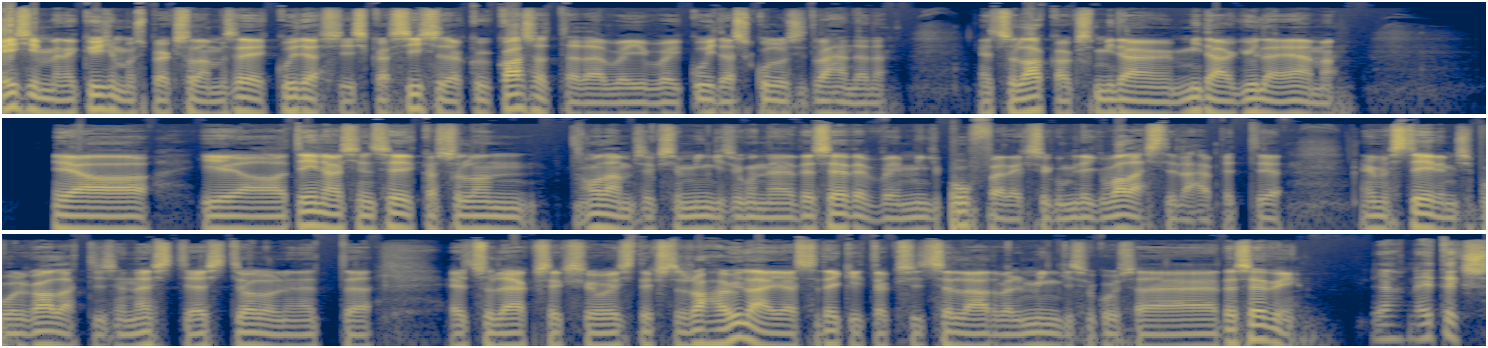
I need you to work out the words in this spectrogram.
esimene küsimus peaks olema see, et kuidas siis kas sissetulekuid kasvatada või, või kuidas kulusid vähendada. et sul hakkaks mida, midagi üle jääma. ja, ja teine asi on see, et kas sul on olemas, eks ju, mingisugune reserv või mingi puhver, eks ju, kui midagi valesti läheb, et investeerimise puhul ka alati see on hästi-hästi oluline, et, et sul jääks, eks ju, esiteks raha üle ja sa tekitaksid selle arvel mingisuguse reservi jah, näiteks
